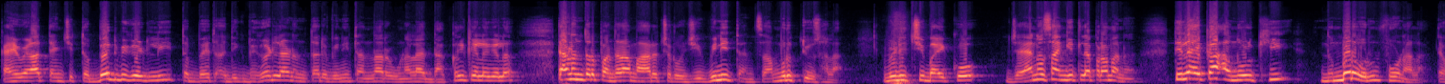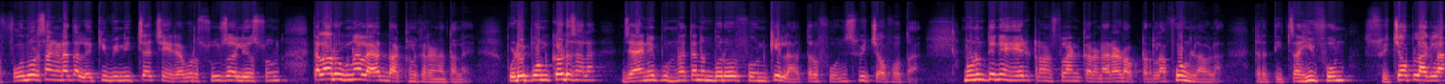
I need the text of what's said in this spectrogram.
काही वेळात त्यांची तब्येत बिघडली. तब्येत अधिक बिघडल्यानंतर विनीत यांना रुग्णालयात दाखल केलं गेलं. त्यानंतर पंधरा मार्च रोजी विनीत यांचा मृत्यू झाला. विनीतची बायको जयानं सांगितल्याप्रमाणे तिला एका अनोळखी नंबरवरून फोन आला. त्या फोनवर सांगण्यात आलं की विनीतच्या चेहऱ्यावर सूज आली असून त्याला रुग्णालयात दाखल करण्यात आलाय. पुढे फोन कट झाला. जयाने पुन्हा त्या नंबरवर फोन केला तर फोन स्विच ऑफ होता. म्हणून तिने हेअर ट्रान्सप्लांट करणाऱ्या डॉक्टरला फोन लावला. तर तिचाही फोन स्विच ऑफ लागला.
